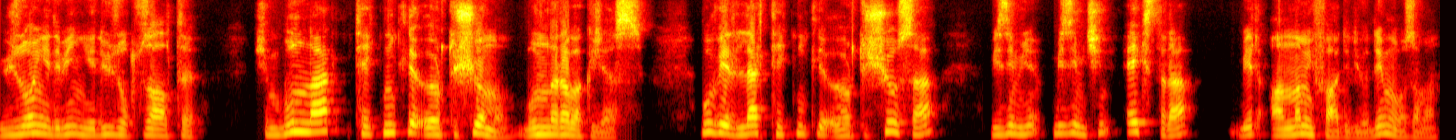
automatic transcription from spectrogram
117.736. Şimdi bunlar teknikle örtüşüyor mu? Bunlara bakacağız. Bu veriler teknikle örtüşüyorsa bizim bizim için ekstra bir anlam ifade ediyor değil mi o zaman?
